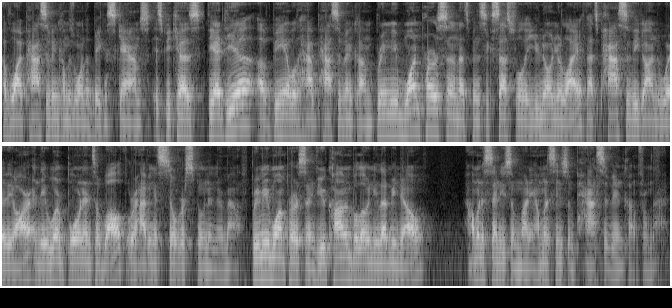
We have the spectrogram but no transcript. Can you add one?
of why passive income is one of the biggest scams is because the idea of being able to have passive income, bring me one person that's been successful that you know in your life that's passively gotten to where they are and they weren't born into wealth or having a silver spoon in their mouth. Bring me one person. If you comment below and you let me know, I'm gonna send you some money. I'm gonna send you some passive income from that.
